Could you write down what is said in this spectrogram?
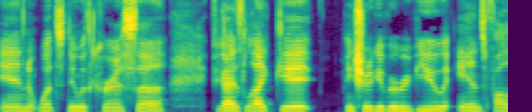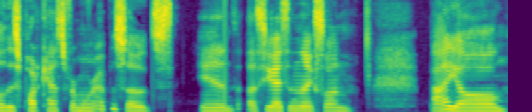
in What's New with Carissa. If you guys like it, make sure to give a review and follow this podcast for more episodes. And I'll see you guys in the next one. Bye, y'all.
